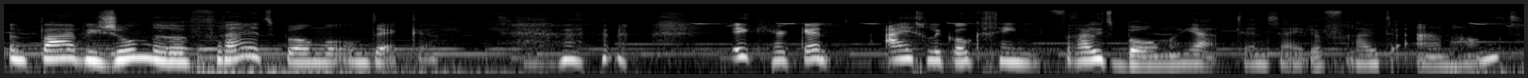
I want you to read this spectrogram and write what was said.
een paar bijzondere fruitbomen ontdekken. Ik herken eigenlijk ook geen fruitbomen, ja, tenzij er fruit aanhangt.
